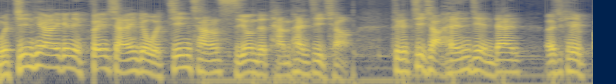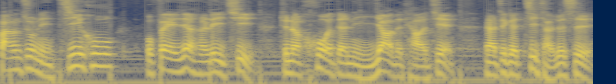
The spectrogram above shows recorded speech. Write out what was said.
我今天要来跟你分享一个我经常使用的谈判技巧。这个技巧很简单，而且可以帮助你几乎不费任何力气就能获得你要的条件。那这个技巧就是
